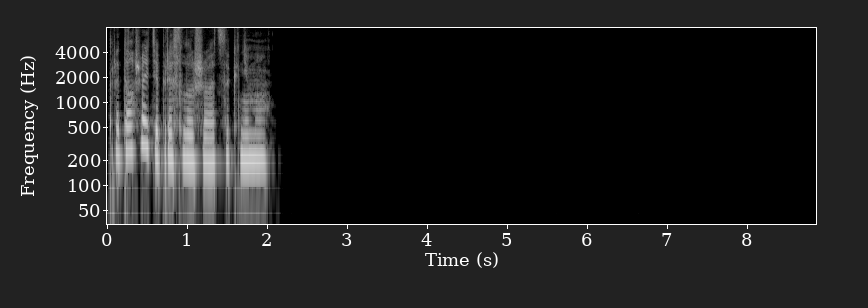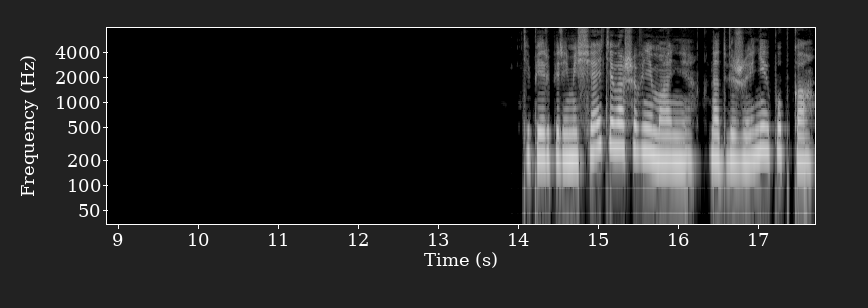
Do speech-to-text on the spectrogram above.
Продолжайте прислушиваться к нему. Теперь перемещайте ваше внимание на движение пупка.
